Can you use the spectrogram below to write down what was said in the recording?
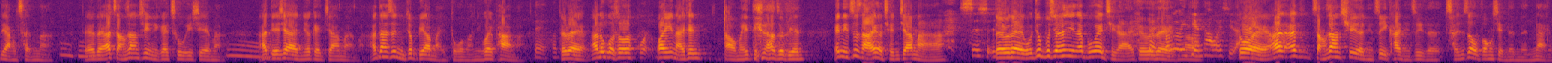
两成嘛，嗯哼，对不对？啊，涨上去你可以出一些嘛，嗯，啊，跌下来你就可以加码嘛，啊，但是你就不要买多嘛，你会怕嘛，对，对不对？啊，如果说万一哪一天倒霉跌到这边，哎，你至少还有钱加码啊，是是，对不对？我就不相信它不会起来，对不对？总有一天它会起来。对，啊啊，涨上去了，你自己看你自己的承受风险的能耐嘛。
